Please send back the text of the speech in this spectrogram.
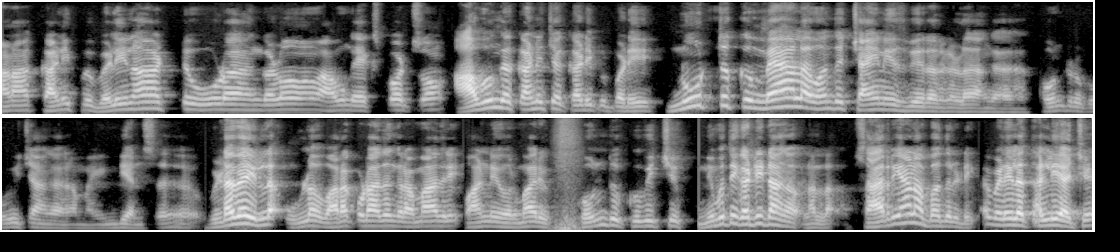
ஆனால் கணிப்பு வெளிநாட்டு ஊடகங்களும் அவங்க எக்ஸ்பர்ட்ஸும் அவங்க கணிச்ச கணிப்புப்படி நூற்றுக்கு மேலே வந்து சைனீஸ் வீரர்களை அங்கே கொன்று குவிச்சாங்க. நம்ம இந்தியன்ஸ் விடவே இல்லை. உள்ள வரக்கூடாதுங்கிற மாதிரி பண்ணி ஒரு மாதிரி கொண்டு குவிச்சு நிமித்தி கட்டிட்டாங்க. நல்லா சரியான பதிலடி. வெளியில தள்ளியாச்சு.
